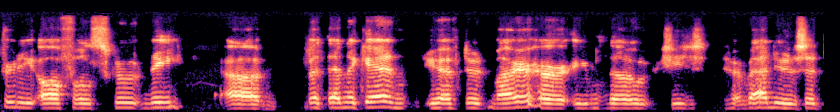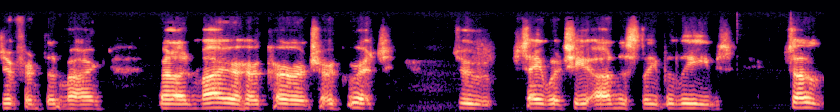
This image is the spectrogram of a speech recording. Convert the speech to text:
pretty awful scrutiny. Um, but then again, you have to admire her, even though she's her values are different than mine. But I admire her courage, her grit to say what she honestly believes. So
